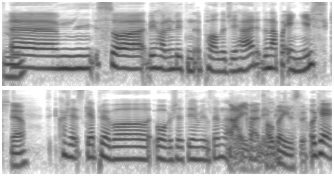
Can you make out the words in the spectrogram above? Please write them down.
Mm. Eh, så vi har en liten apology her. Den er på engelsk. Ja. Kanskje Skal jeg prøve å oversette in real time? Nei, nei, ta det på engelsk, du. Okay,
